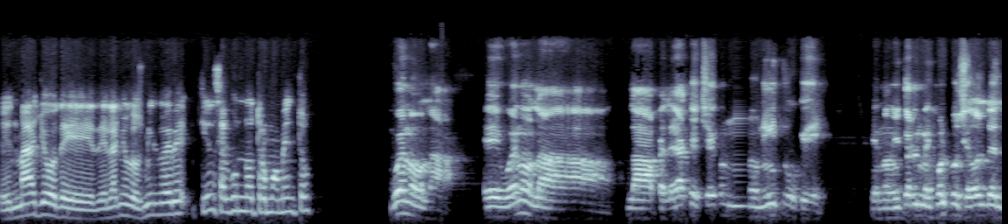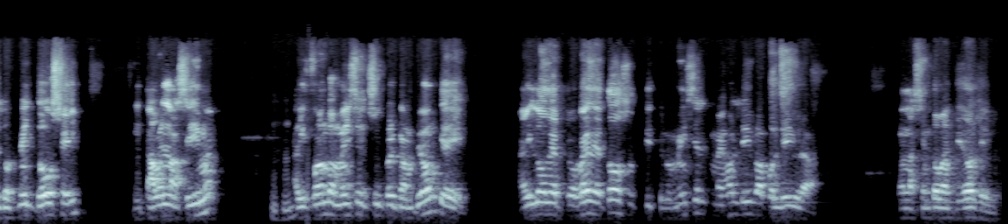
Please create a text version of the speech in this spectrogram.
en mayo de, del año 2009, ¿tienes algún otro momento? Bueno, la, eh, bueno, la, la pelea que eché con Nonito, que, que Nonito era el mejor boxeador del 2012 y estaba en la cima. Uh -huh. Ahí fue cuando me hice el supercampeón, que ahí lo despojé de todos sus títulos. Me hice el mejor libra por libra con las 122 libras.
